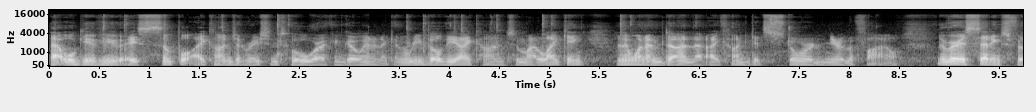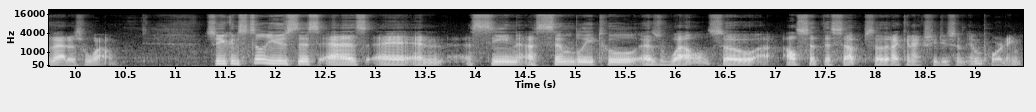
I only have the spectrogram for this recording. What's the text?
That will give you a simple icon generation tool where I can go in and I can rebuild the icon to my liking. And then when I'm done, that icon gets stored near the file. There are various settings for that as well. So you can still use this as a, an, a scene assembly tool as well. So uh, I'll set this up so that I can actually do some importing.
